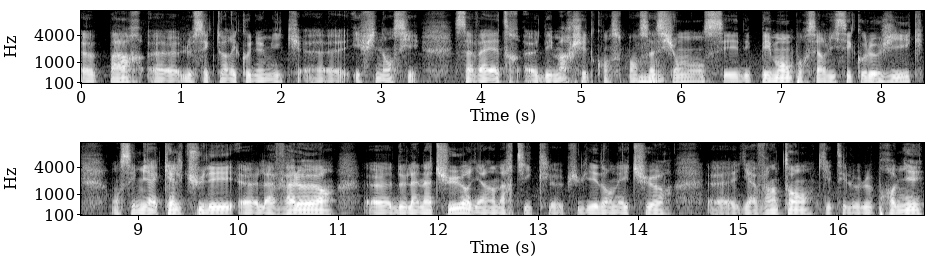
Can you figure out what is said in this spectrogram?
euh, par euh, le secteur économique euh, et financier. Ça va être des marchés de compensation, mhm. c'est des paiements pour services écologiques. On s'est mis à calculer la valeur de la nature. Il y a un article publié dans Nature il y a 20 ans qui était le, le, premier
